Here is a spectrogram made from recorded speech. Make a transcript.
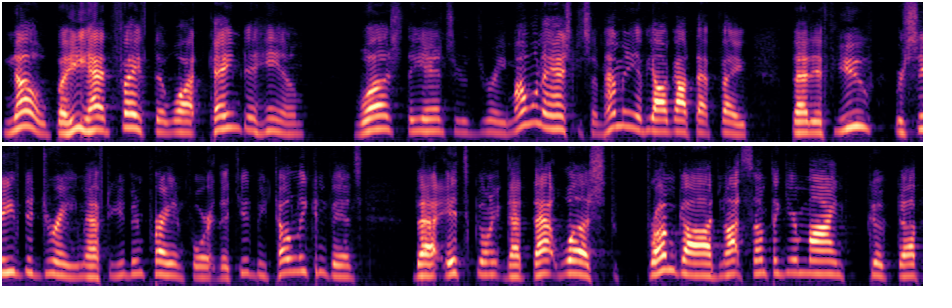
No, but he had faith that what came to him was the answer to the dream. I want to ask you something. How many of y'all got that faith that if you received a dream after you've been praying for it, that you'd be totally convinced that it's going that that was from God, not something your mind cooked up,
